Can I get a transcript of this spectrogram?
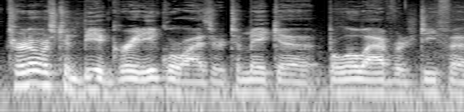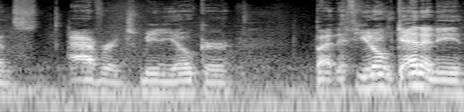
A, turnovers can be a great equalizer to make a below-average defense average, mediocre. But if you don't get any,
